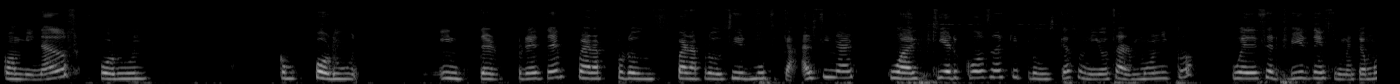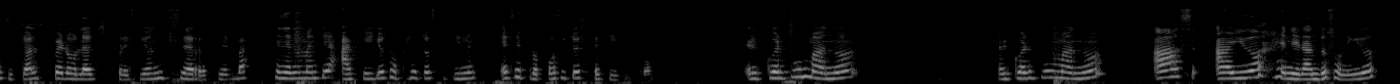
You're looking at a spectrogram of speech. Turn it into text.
combinados por un, por un intérprete para, para producir música. Al final, cualquier cosa que produzca sonidos armónicos puede servir de instrumento musical, pero la expresión se reserva generalmente a aquellos objetos que tienen ese propósito específico. El cuerpo humano, el cuerpo humano ha, ha ido generando sonidos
